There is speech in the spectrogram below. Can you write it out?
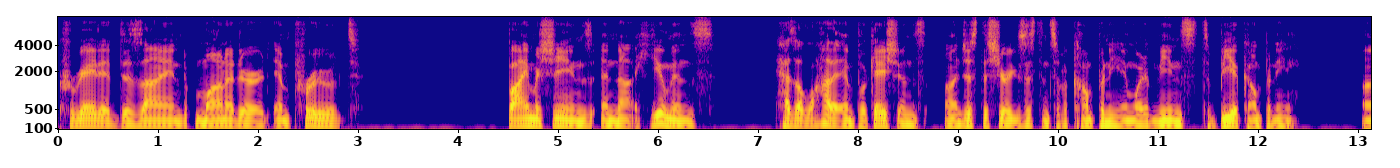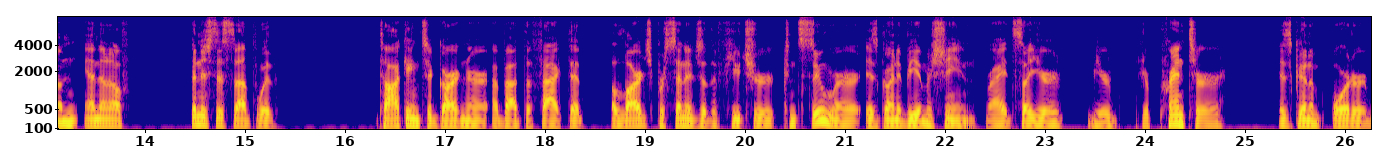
created, designed, monitored, improved by machines and not humans has a lot of implications on just the sheer existence of a company and what it means to be a company. Um, and then I'll finish this up with talking to Gartner about the fact that a large percentage of the future consumer is going to be a machine, right? So your your your printer is going to order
